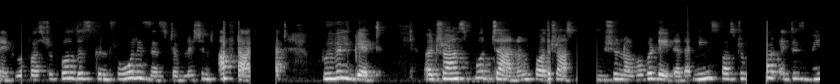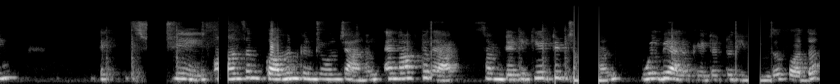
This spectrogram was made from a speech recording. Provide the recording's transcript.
network, first of all, this control is established and after that, we will get a transport channel for the transmission of our data. That means, first of all, it is being exchanged on some common control channel and after that, some dedicated channel will be allocated to the user for the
